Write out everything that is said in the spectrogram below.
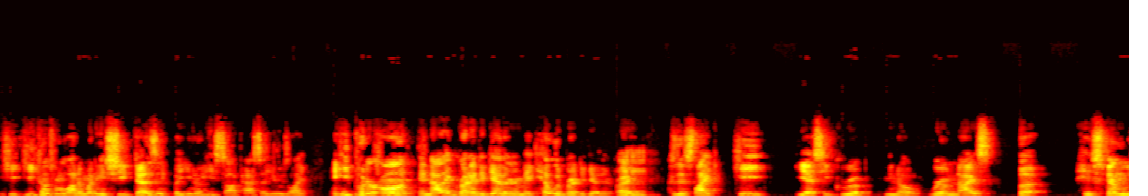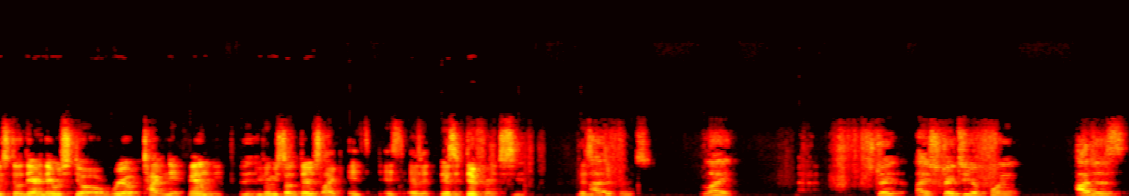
he he comes from a lot of money and she doesn't, but you know he saw past that. He was like, and he put her on, and now they grinding together and make hella bread together, right? Because it's like he, yes, he grew up, you know, real nice, but his family was still there, and they were still a real tight knit family. Yeah. You feel me? So there's like it's it's there's a there's a difference. Yeah. There's a I- difference. like straight like straight to your point i just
